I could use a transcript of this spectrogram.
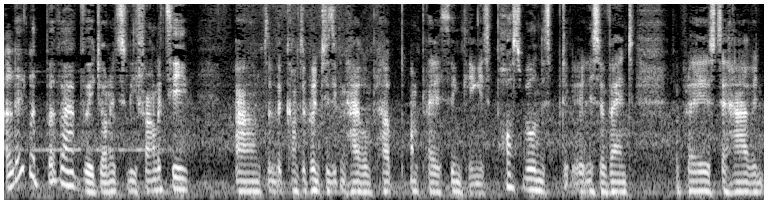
a little above average on its lethality and the consequences it can have on, on player thinking. It's possible in this particular in this event for players to have an,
